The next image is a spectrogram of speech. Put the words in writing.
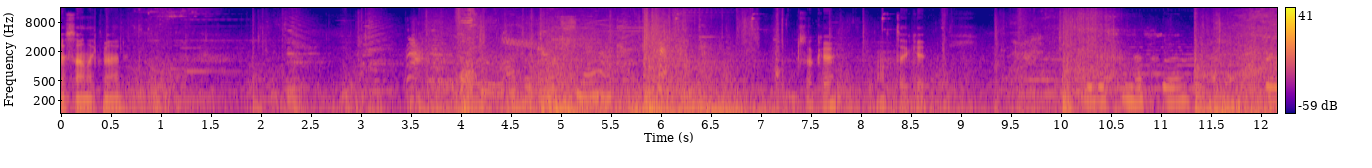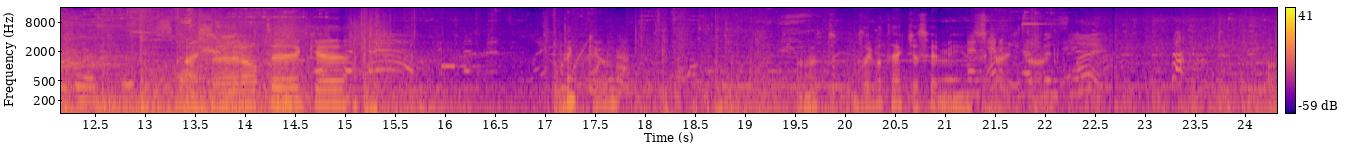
I sound like mad? Lovely cooked snack. It's okay. I'll take it. You just missed the the I said I'll take it. Thank you. I was like, what the heck just hit me? Enemy Sky's dog. Oh,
